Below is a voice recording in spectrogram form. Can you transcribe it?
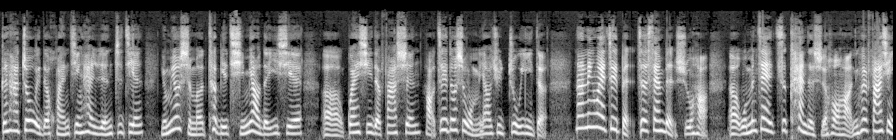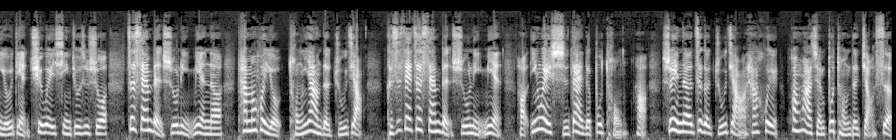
跟他周围的环境和人之间有没有什么特别奇妙的一些呃关系的发生？好，这些都是我们要去注意的。那另外这本这三本书哈，呃，我们在这看的时候哈，你会发现有一点趣味性，就是说这三本书里面呢，他们会有同样的主角，可是在这三本书里面，好，因为时代的不同哈，所以呢，这个主角他会幻化成不同的角色，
